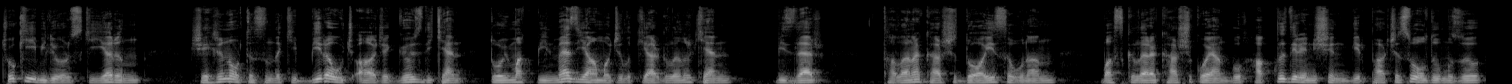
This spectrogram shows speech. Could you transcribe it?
çok iyi biliyoruz ki yarın şehrin ortasındaki bir avuç ağaca göz diken doymak bilmez yağmacılık yargılanırken bizler talana karşı doğayı savunan, baskılara karşı koyan bu haklı direnişin bir parçası olduğumuzu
